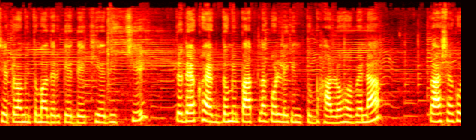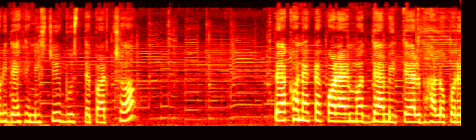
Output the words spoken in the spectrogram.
সেটাও আমি তোমাদেরকে দেখিয়ে দিচ্ছি। তো দেখো একদমই পাতলা করলে কিন্তু ভালো হবে না। তো আশা করি দেখে নিশ্চয়ই বুঝতে পারছ। তো এখন একটা কড়াইয়ের মধ্যে আমি তেল ভালো করে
